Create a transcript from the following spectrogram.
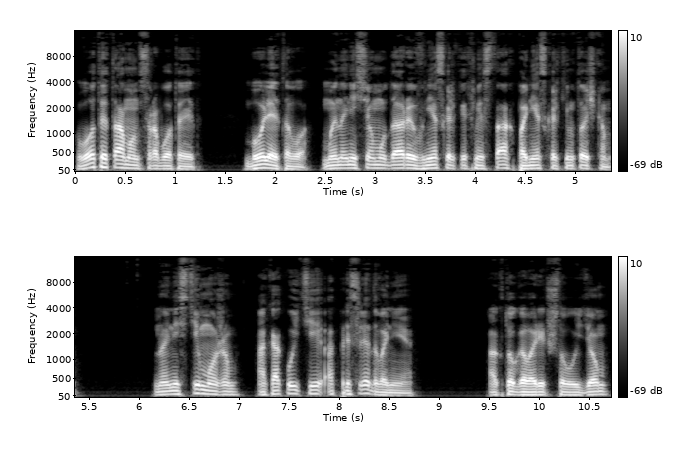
вот и там он сработает. Более того, мы нанесем удары в нескольких местах по нескольким точкам. Нанести можем, а как уйти от преследования? А кто говорит, что уйдем?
